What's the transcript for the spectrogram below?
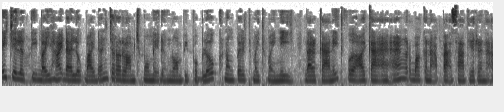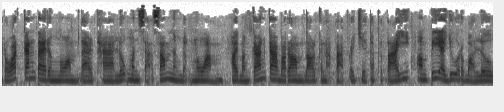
នេះជាលើកទី3ហើយដែលលោក Biden ច្រឡំឈ្មោះមេដឹកនាំពិភពលោកក្នុងពេលថ្មីៗនេះដែលការនេះធ្វើឲ្យការអះអាងរបស់គណៈបកសាធារណរដ្ឋកាន់តែរងមាំដែលថាលោកមិនស័ក្តិសមនឹងដឹកនាំហើយបង្កើនការបារម្ភដល់គណៈបកប្រជាធិបតេយ្យអំពីអាយុរបស់លោក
